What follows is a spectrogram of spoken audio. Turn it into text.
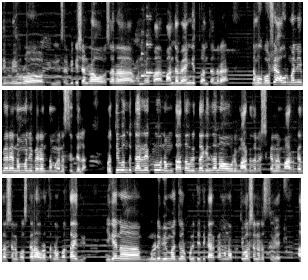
ಬಿಮ್ ಇವರು ಶ್ರೀ ಬಿ ಕಿಶನ್ ರಾವ್ ಸರ ಒಂದು ಬಾಂಧವ್ಯ ಹೆಂಗಿತ್ತು ಅಂತಂದ್ರೆ ನಮಗೆ ಬಹುಶಃ ಅವ್ರ ಮನೆ ಬೇರೆ, ನಮ್ಮ ಮನೆ ಬೇರೆ ಅಂತ ನಮ್ಗೆ ಅನಿಸ್ತಿದ್ದಿಲ್ಲ. ಪ್ರತಿಯೊಂದು ಕಾರ್ಯಕ್ಕೂ ನಮ್ಮ ತಾತವ್ರು ಇದ್ದಾಗಿಂದ ನಾವು ಅವ್ರಿಗೆ ಮಾರ್ಗದರ್ಶಕನ, ಮಾರ್ಗದರ್ಶನಕ್ಕೋಸ್ಕರ ಅವ್ರ ಹತ್ರ ನಾವು ಬರ್ತಾ ಇದ್ವಿ. ಈಗೇನು ಮುರುಡಿ ಭೀಮಜ್ಜಿ ಅವ್ರ ಪುಣ್ಯತಿಥಿ ಕಾರ್ಯಕ್ರಮ ನಾವು ಪ್ರತಿ ವರ್ಷ ನಡೆಸ್ತೀವಿ. ಆ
